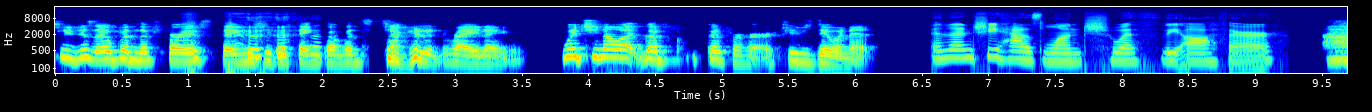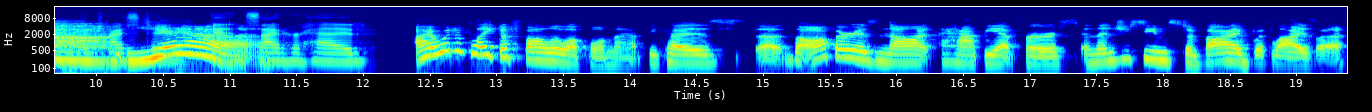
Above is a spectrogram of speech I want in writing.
she just opened the first thing she could think of and started writing. Which you know what? Good good for her. She's doing it. And then she has lunch with the author and tries to get yeah. inside her head. I would have liked a follow up on that because uh, the author is not happy at first, and then she seems to vibe with Liza.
